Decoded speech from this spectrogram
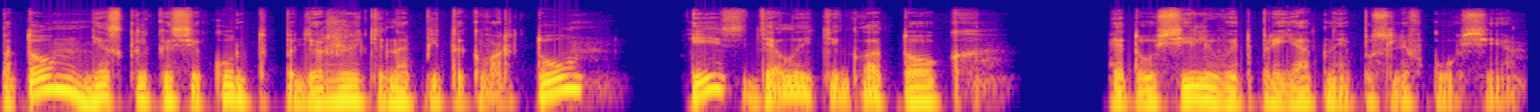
Потом несколько секунд подержите напиток во рту и сделайте глоток. Это усиливает приятное послевкусие.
